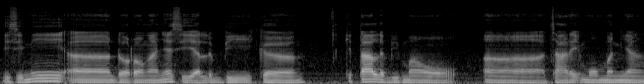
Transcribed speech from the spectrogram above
di sini uh, dorongannya sih ya lebih ke kita lebih mau uh, cari momen yang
